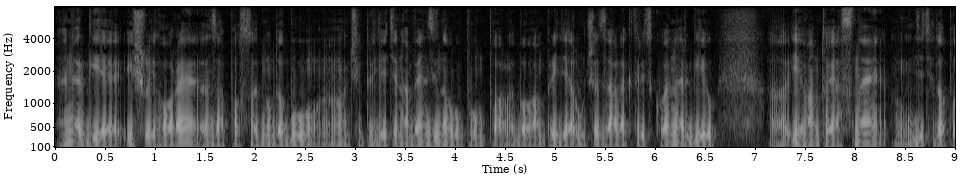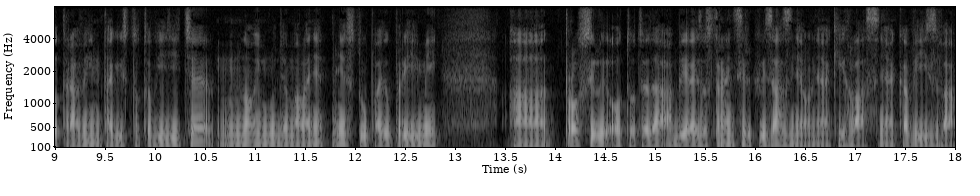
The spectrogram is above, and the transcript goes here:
Energie išli hore za poslednú dobu, e, či prídete na benzínovú pumpu, alebo vám príde účet za elektrickú energiu. E, je vám to jasné, idete do potravín, takisto to vidíte. Mnohým ľuďom ale nestúpajú príjmy a prosili o to teda, aby aj zo strany cirkvi zaznel nejaký hlas, nejaká výzva.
